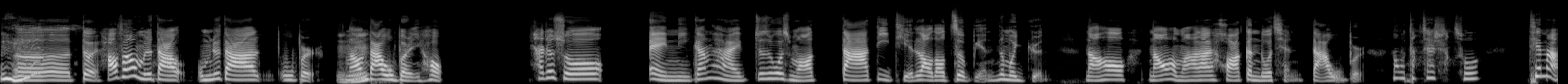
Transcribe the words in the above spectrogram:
嗯呃，对，好，反正我们就搭我们就搭 Uber，然后搭 Uber 以后，他就说，哎、你刚才就是为什么要搭地铁绕到这边那么远？然后然后我们还要花更多钱搭 Uber，然后我当下就想说。天呐，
